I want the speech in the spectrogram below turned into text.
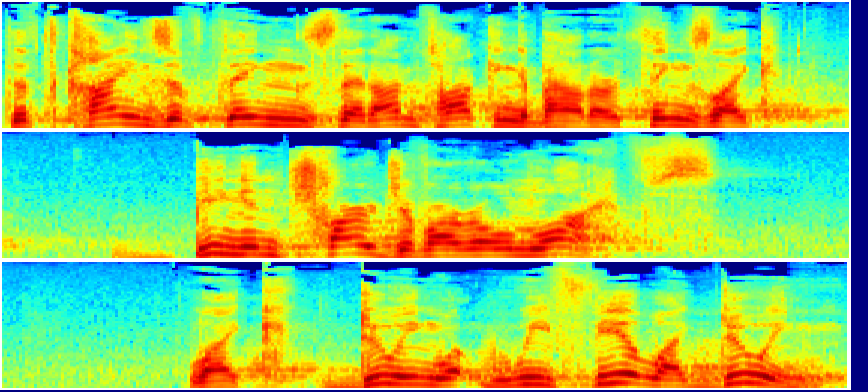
The kinds of things that I'm talking about are things like being in charge of our own lives, like doing what we feel like doing,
